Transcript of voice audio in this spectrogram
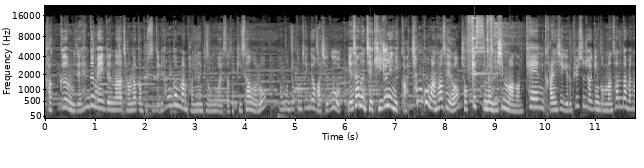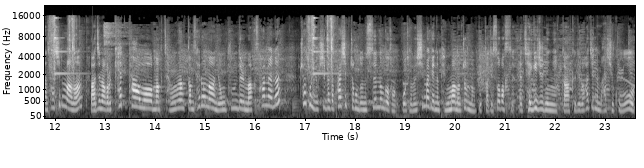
가끔 이제 핸드메이드나 장난감 부스들이 현금만 받는 경우가 있어서 비상으로 현금 조금 챙겨가시고 예산은 제 기준이니까 참고만 하세요. 적게 쓰면 20만 원, 캔, 간식 이런 필수적인 것만 산다면 한 40만 원. 마지막으로 캣타워 막 장난감 새로 나온 용품들 막 사면은 최소 60에서 80 정도는 쓰는 것 같고 저는 심하게는 100만 원 좀 넘게까지 써봤어요. 제 기준이니까 그대로 하지는 마시고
